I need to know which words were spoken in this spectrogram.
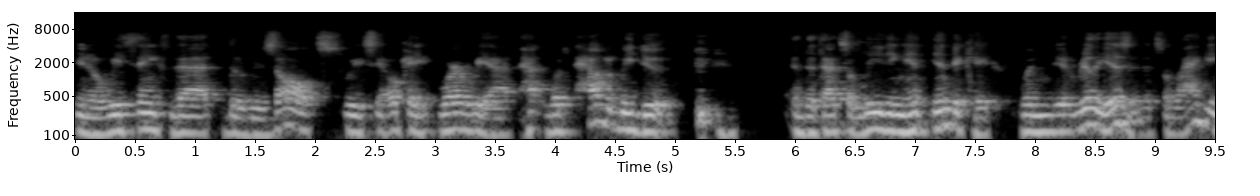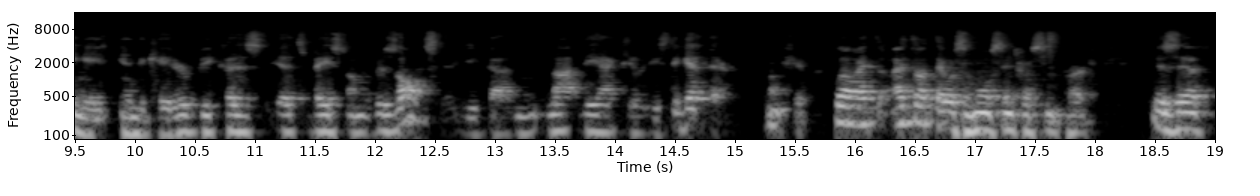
You know, we think that the results, we say, okay, where are we at? How, what, how did we do? and that that's a leading in- indicator when it really isn't. It's a lagging indicator because it's based on the results that you've gotten, not the activities to get there. Okay, well, I, th- I thought that was the most interesting part, is that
